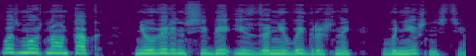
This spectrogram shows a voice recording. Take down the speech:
Возможно, он так не уверен в себе из-за невыигрышной внешности,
